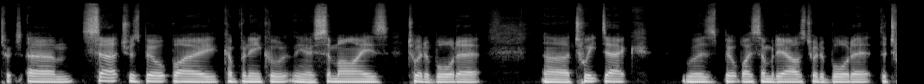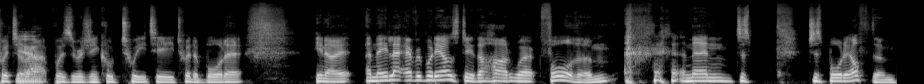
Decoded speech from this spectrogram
Twitch, um, Search was built by a company called you know Summize. Twitter bought it. Uh, TweetDeck was built by somebody else. Twitter bought it. The Twitter yeah. app was originally called Tweetie. Twitter bought it. You know, and they let everybody else do the hard work for them, and then just just bought it off them.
